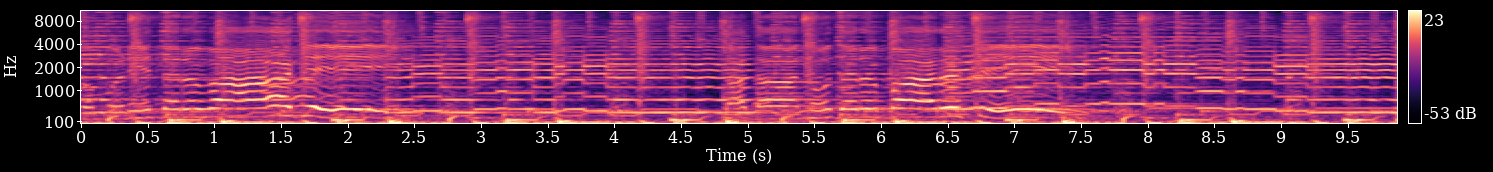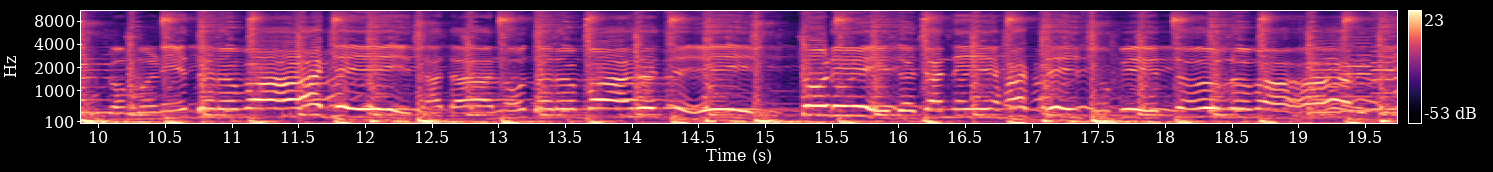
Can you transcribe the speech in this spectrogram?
કમણે દરવાજે દાદાનો દરબાર છે. ગમણે દરવાજે દાદાનો દરબાર છે. તોડે દજાને હાથે શુભે તલવાર છે.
